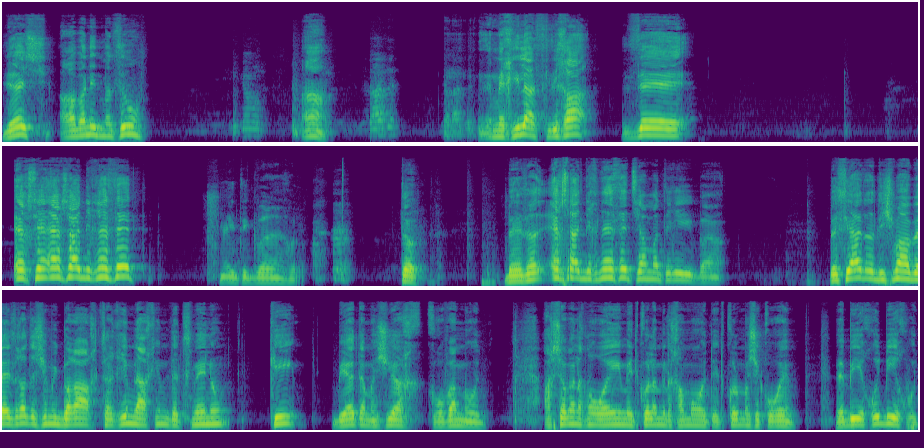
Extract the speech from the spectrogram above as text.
יש? הרבנית מצאו? אה. מחילה, סליחה, זה... איך, ש... איך שאת נכנסת? הייתי כבר יכול. טוב. בעזרת... איך שאת נכנסת, שם תראי, ב... בסייעתא דשמיא, בעזרת השם יתברך, צריכים להכין את עצמנו, כי ביאת המשיח קרובה מאוד. עכשיו אנחנו רואים את כל המלחמות, את כל מה שקורה, ובייחוד בייחוד,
